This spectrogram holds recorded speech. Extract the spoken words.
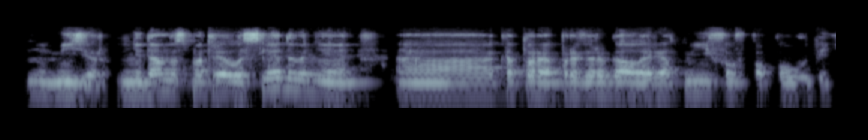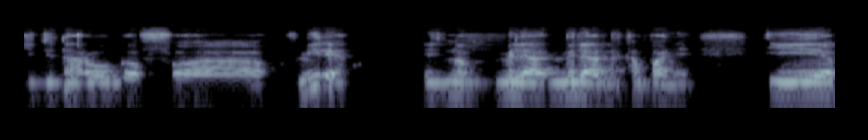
ну, мизер. Недавно смотрел исследование, э, которое опровергало ряд мифов по поводу единорогов э, в мире, ну, миллиард, миллиардных компаний. И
